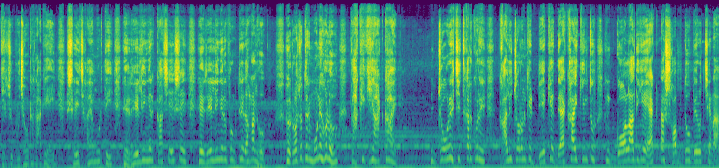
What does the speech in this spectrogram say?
কিছু বুঝে ওঠার আগেই সেই ছায়ামূর্তি রেলিং এর কাছে এসে রেলিং এর উপর উঠে দাঁড়াল। রজতের মনে হলো, তাকে গিয়ে আটকায়? জোরে চিৎকার করে কালীচরণকে ডেকে দেখায়, কিন্তু গলা দিয়ে একটা শব্দ বেরোচ্ছে না।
